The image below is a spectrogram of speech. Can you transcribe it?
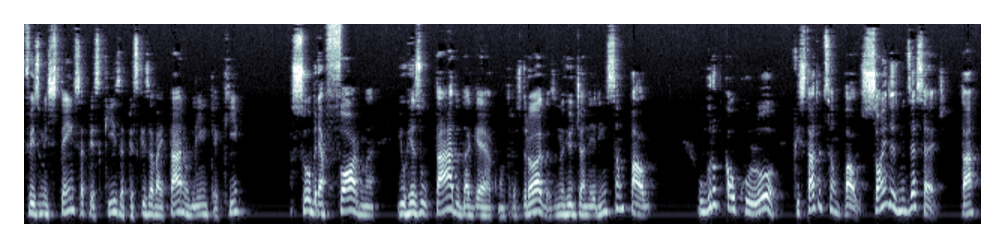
fez uma extensa pesquisa, a pesquisa vai estar no link aqui, sobre a forma e o resultado da guerra contra as drogas no Rio de Janeiro e em São Paulo. O grupo calculou que o estado de São Paulo, só em 2017, tá,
